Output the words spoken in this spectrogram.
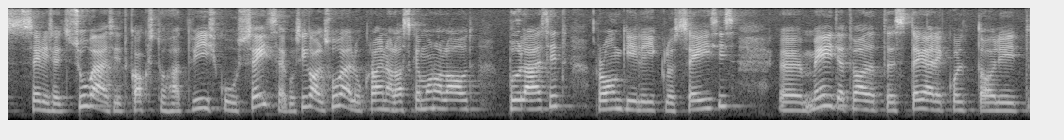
selliseid suvesid kaks tuhat viis, kuus, seitse, kus igal suvel Ukraina laskemoonalaod põlesid, rongiliiklus seisis meediat vaadates tegelikult olid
